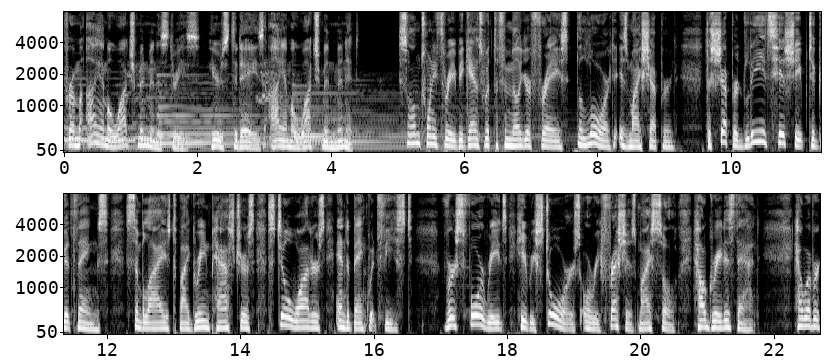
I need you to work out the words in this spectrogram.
From I Am a Watchman Ministries, here's today's I Am a Watchman Minute. Psalm 23 begins with the familiar phrase, The Lord is my shepherd. The shepherd leads his sheep to good things, symbolized by green pastures, still waters, and a banquet feast. Verse 4 reads, He restores or refreshes my soul. How great is that? However,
